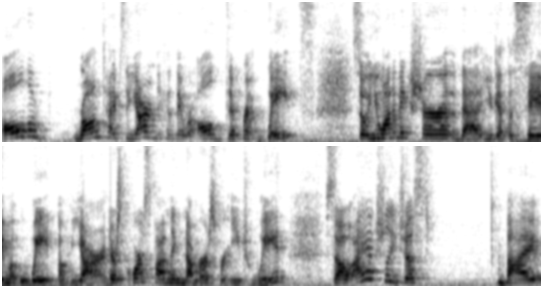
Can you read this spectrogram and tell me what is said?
all the wrong types of yarn because they were all different weights. So you wanna make sure that you get the same weight of yarn. There's corresponding numbers for each weight. So I actually just by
